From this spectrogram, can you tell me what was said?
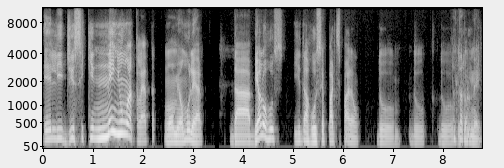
ele disse que nenhum atleta, um homem ou mulher, da Bielorrússia e da Rússia participarão do, do, do, do, do torneio.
